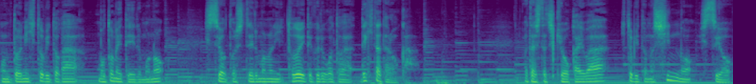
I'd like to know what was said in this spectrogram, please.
本当に人々が求めているもの必要としているものに届いてくることができただろうか。私たち教会は人々の真の必要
